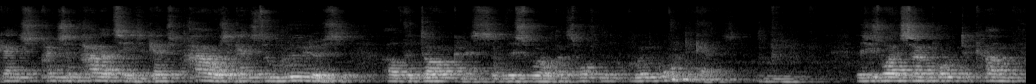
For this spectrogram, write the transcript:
against principalities, against powers, against the rulers of the darkness of this world. That's what we're warned against. Mm. This is why it's so important to come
